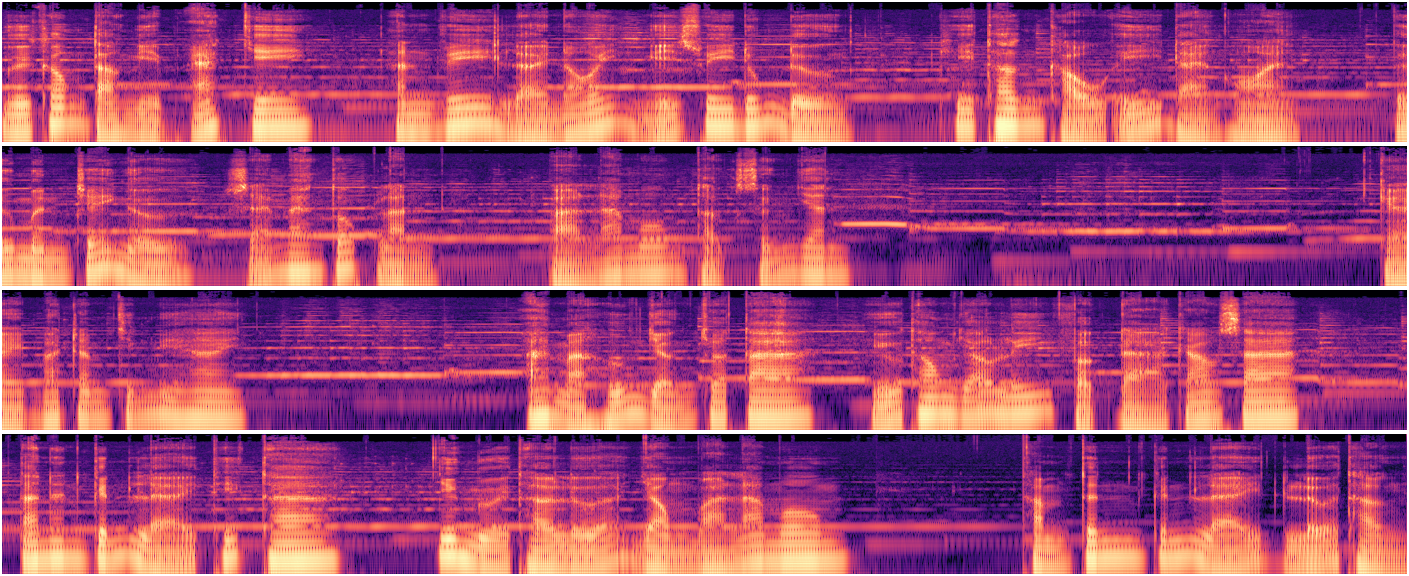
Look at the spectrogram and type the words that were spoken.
người không tạo nghiệp ác chi, hành vi, lời nói, nghĩ suy đúng đường, khi thân khẩu ý đàng hoàng, tự mình chế ngự sẽ mang tốt lành, và la môn thật xứng danh. Kệ 392 Ai mà hướng dẫn cho ta hiểu thông giáo lý Phật Đà cao xa, ta nên kính lễ thiết tha như người thờ lửa dòng bà la môn. Thầm tin kính lễ lửa thần.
